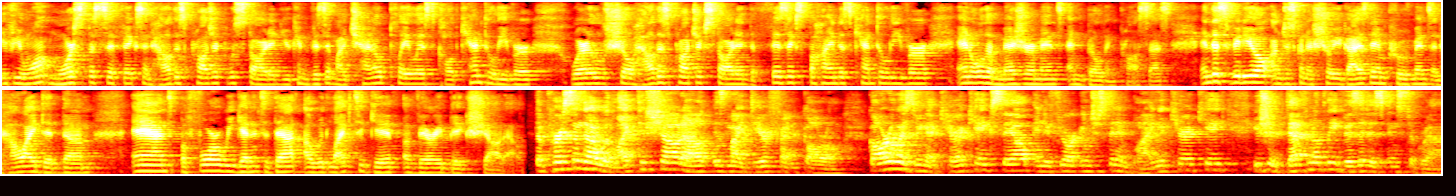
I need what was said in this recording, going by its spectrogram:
If you want more specifics and how this project was started, you can visit my channel playlist called Cantilever, where it'll show how this project started, the physics behind this cantilever, and all the measurements and building process. In this video, I'm just gonna show you guys the improvements and how I did them. And before we get into that, I would like to give a very big shout out. The person that I would like to shout out is my dear friend Karo. Karo is doing a carrot cake sale, and if you are interested in buying a carrot cake, you should definitely visit his Instagram.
